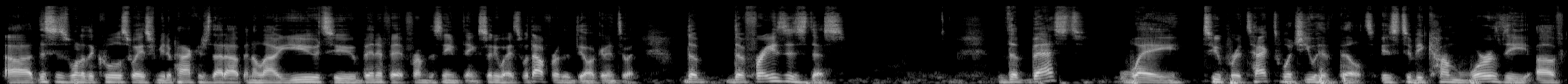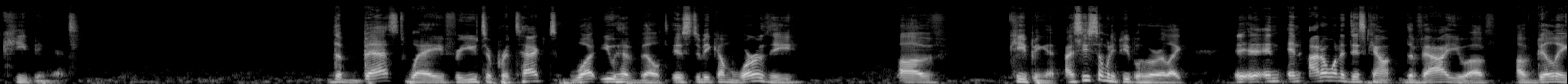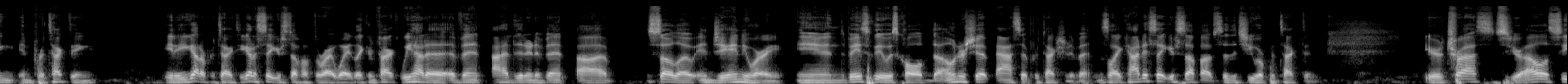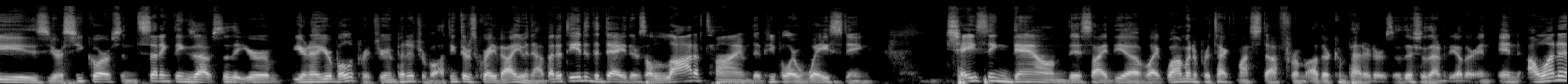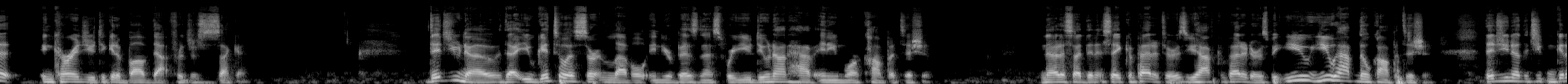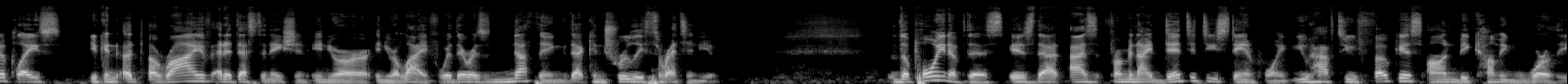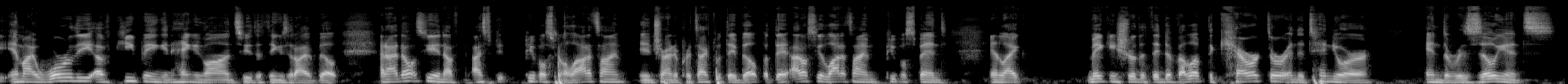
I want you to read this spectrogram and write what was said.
Uh, this is one of the coolest ways for me to package that up and allow you to benefit from the same thing. So, anyways, without further ado, I'll get into it. the The phrase is this: the best way to protect what you have built is to become worthy of keeping it the best way for you to protect what you have built is to become worthy of keeping it. I see so many people who are like, and, and I don't want to discount the value of, of building and protecting. You know, you got to protect, you got to set your stuff up the right way. Like, in fact, we had an event, I did an event, uh, solo in January, and basically it was called the Ownership Asset Protection Event. It's like how to set your stuff up so that you are protected your trusts, your LLCs, your C corps, and setting things up so that you're you know you're bulletproof, you're impenetrable. I think there's great value in that. But at the end of the day, there's a lot of time that people are wasting chasing down this idea of like, well, I'm going to protect my stuff from other competitors or this or that or the other. And and I want to encourage you to get above that for just a second. Did you know that you get to a certain level in your business where you do not have any more competition? Notice I didn't say competitors. You have competitors, but you you have no competition. Did you know that you can get a place, you can a- arrive at a destination in your in your life where there is nothing that can truly threaten you? The point of this is that as from an identity standpoint you have to focus on becoming worthy. Am i worthy of keeping and hanging on to the things that i've built? And i don't see enough i sp- people spend a lot of time in trying to protect what they built but they i don't see a lot of time people spend in like making sure that they develop the character and the tenure and the resilience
